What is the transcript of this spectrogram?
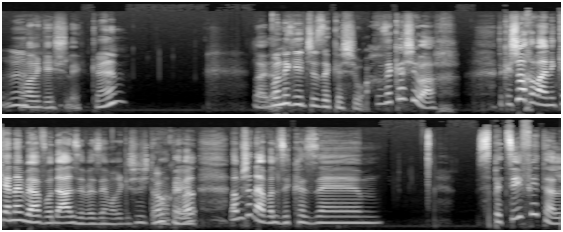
Mm. מרגיש לי. כן? לא יודעת. בוא נגיד שזה קשוח. זה קשוח. זה קשוח, אבל אני כן בעבודה על זה, וזה מרגיש שהשתפרתי, אוקיי. אבל לא משנה, אבל זה כזה ספציפית על...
